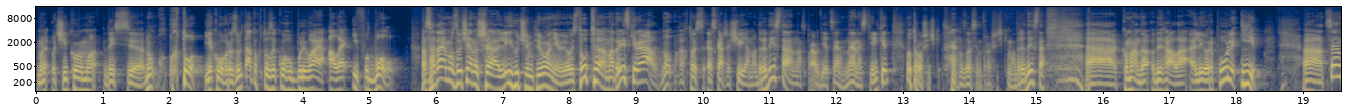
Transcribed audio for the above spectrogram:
ми очікуємо десь ну хто якого результату, хто за кого вболіває, але і футболу. Згадаємо, звичайно ж, Лігу чемпіонів. І ось тут е, мадридський реал. Ну, хтось скаже, що я мадридиста. Насправді це не настільки, ну трошечки, зовсім трошечки мадридиста. Е, команда обіграла Ліверпуль і. е, Це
